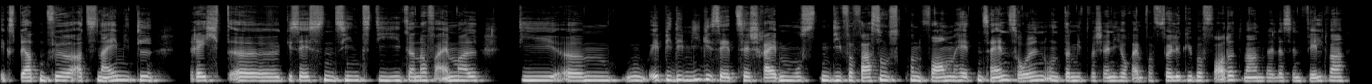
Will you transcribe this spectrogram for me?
Experten für Arzneimittelrecht äh, gesessen sind, die dann auf einmal die ähm, Epidemiegesetze schreiben mussten, die verfassungskonform hätten sein sollen und damit wahrscheinlich auch einfach völlig überfordert waren, weil das ein Feld war,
